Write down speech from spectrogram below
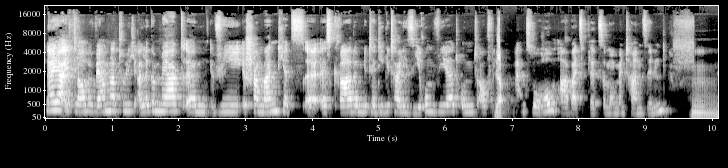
Naja, ich glaube, wir haben natürlich alle gemerkt, ähm, wie charmant jetzt äh, es gerade mit der Digitalisierung wird und auch wie ja. charmant so Home-Arbeitsplätze momentan sind. Hm.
